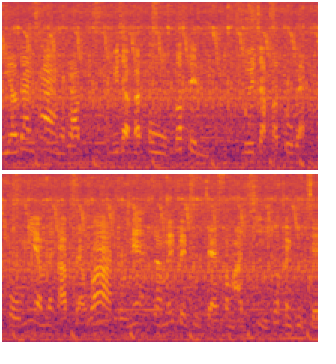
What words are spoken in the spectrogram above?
เลี้ยวด้านข้างนะครับมือจับประตูก็เป็นมือจับประตูแบบโครเมียมนะครับแต่ว่าตัวเนี้ยจะไม่เป็นกุญแจสมาร์ทคีย์ก็เป็นกุญแจ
